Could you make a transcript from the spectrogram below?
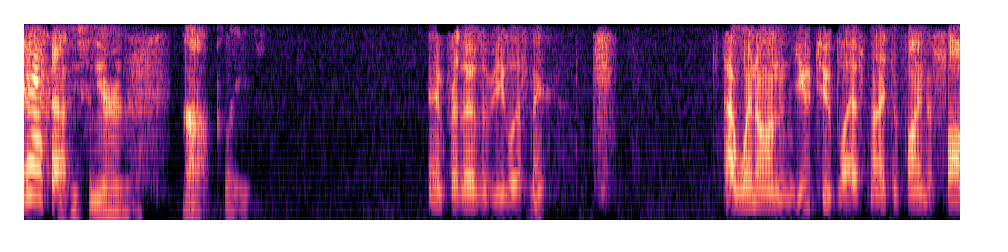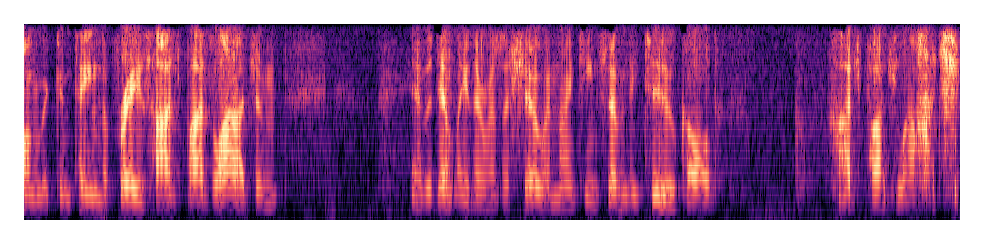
yeah, Did you see her? Oh, please. and for those of you listening, I went on YouTube last night to find a song that contained the phrase Hodgepodge Lodge, and evidently there was a show in 1972 called Hodgepodge Lodge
